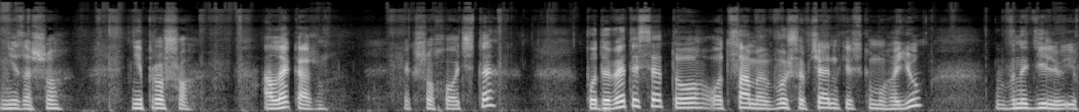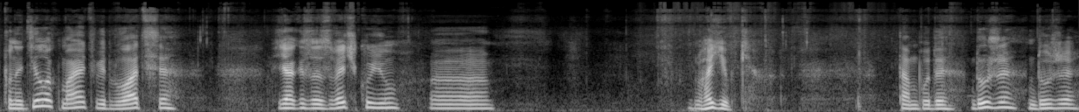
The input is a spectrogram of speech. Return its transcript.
ні за що, ні про що. Але кажу, якщо хочете подивитися, то от саме в Шевченківському гаю в неділю і в понеділок мають відбуватися, як за звичкою, е- гаївки. Там буде дуже-дуже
